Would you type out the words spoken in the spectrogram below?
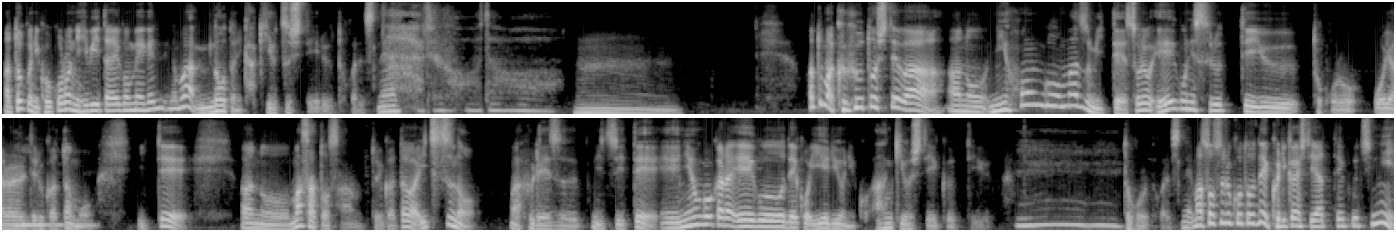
まあ、特に心に響いた英語名言はノートに書き写しているとかですね。なるほど。うーんあとまあ工夫としてはあの日本語をまず見てそれを英語にするっていうところをやられてる方もいて、あの正人さんという方は5つのまあフレーズについて、えー日本語から英語でこう言えるようにこう暗記をしていくっていう。ところとかですね、まあ、そうすることで繰り返してやっていくうちに、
